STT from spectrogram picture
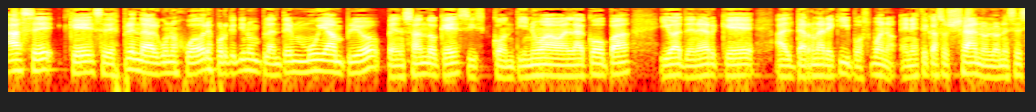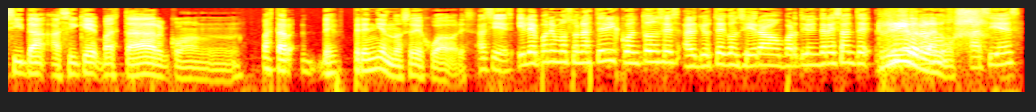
hace que se desprenda de algunos jugadores porque tiene un plantel muy amplio, pensando que si continuaba en la Copa iba a tener que alternar equipos. Bueno, en este caso ya no lo necesita, así que va a estar con va a estar desprendiéndose de jugadores. Así es. Y le ponemos un asterisco entonces al que usted consideraba un partido interesante. River Lanús. Así es.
